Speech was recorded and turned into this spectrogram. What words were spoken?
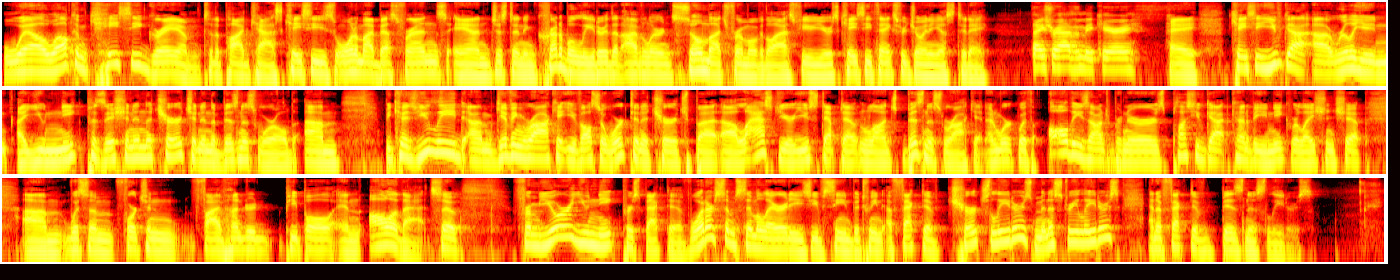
Well, welcome Casey Graham to the podcast. Casey's one of my best friends and just an incredible leader that I've learned so much from over the last few years. Casey, thanks for joining us today. Thanks for having me, Carey. Hey, Casey, you've got really a unique position in the church and in the business world um, because you lead um, Giving Rocket. You've also worked in a church, but uh, last year you stepped out and launched Business Rocket and work with all these entrepreneurs. Plus, you've got kind of a unique relationship um, with some Fortune 500 people and all of that. So, from your unique perspective, what are some similarities you've seen between effective church leaders, ministry leaders, and effective business leaders?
